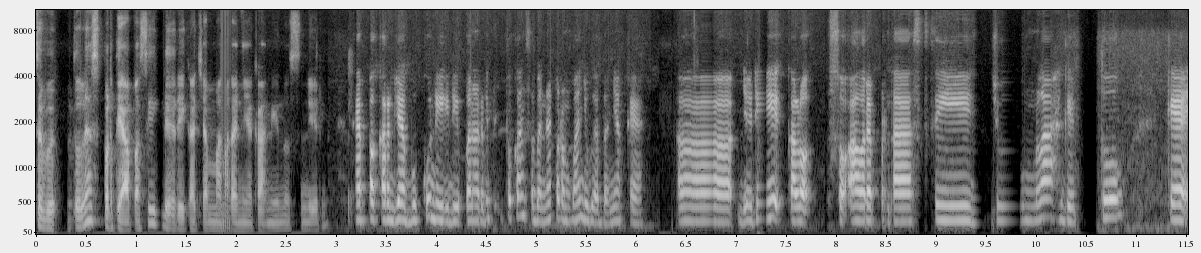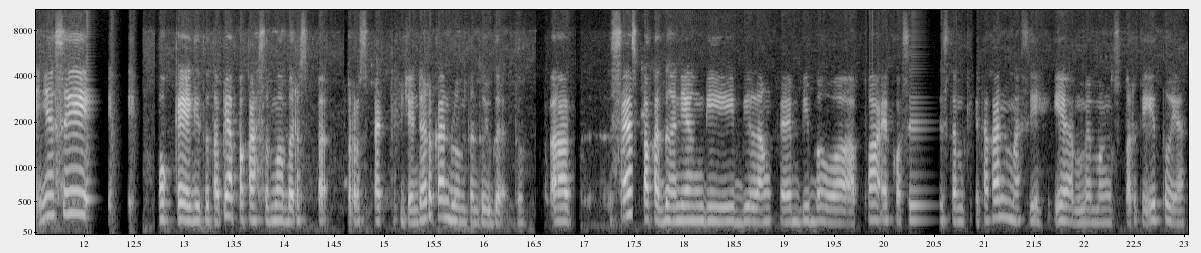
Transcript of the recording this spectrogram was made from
sebetulnya seperti apa sih dari kacamatanya Kak Ninus sendiri? Kayak pekerja buku di, di penerbit itu kan sebenarnya perempuan juga banyak ya. Uh, jadi kalau soal representasi jumlah gitu kayaknya sih oke okay gitu tapi apakah semua berperspektif gender kan belum tentu juga tuh. Uh, saya sepakat dengan yang dibilang Feby bahwa apa ekosistem kita kan masih ya memang seperti itu ya.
